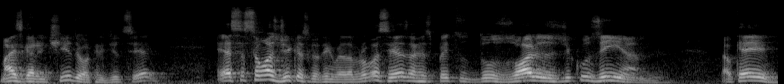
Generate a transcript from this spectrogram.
mais garantido, eu acredito ser. Essas são as dicas que eu tenho para dar para vocês a respeito dos óleos de cozinha. Tá ok?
